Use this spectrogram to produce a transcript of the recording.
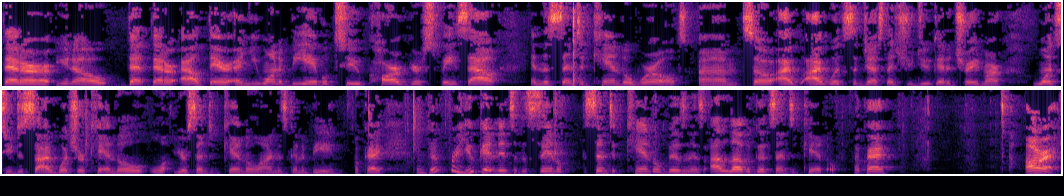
that are, you know, that that are out there and you want to be able to carve your space out in the scented candle world. Um, so I, I would suggest that you do get a trademark once you decide what your candle, your scented candle line is going to be. Okay. And good for you getting into the sandal, scented candle business. I love a good scented candle. Okay. All right.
